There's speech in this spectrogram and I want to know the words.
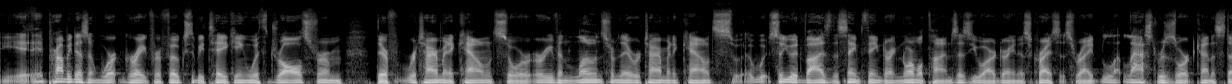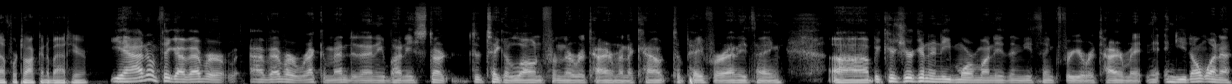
it, it, probably doesn't work great for folks to be taking withdrawals from their retirement accounts or, or even loans from their retirement accounts. So you advise the same thing during normal times as you are during this crisis, right? L- last resort kind of stuff we're talking about here. Yeah, I don't think I've ever I've ever recommended anybody start to take a loan from their retirement account to pay for anything, uh, because you're going to need more money than you think for your retirement, and you don't want to.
